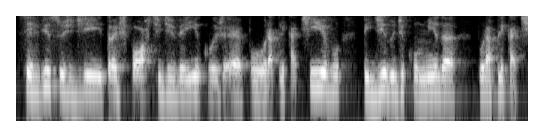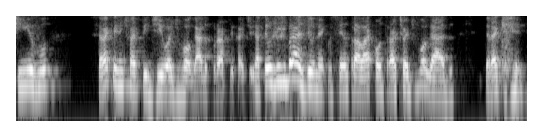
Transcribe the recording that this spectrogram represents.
serviços de transporte de veículos é, por aplicativo, pedido de comida por aplicativo. Será que a gente vai pedir o advogado por aplicativo? Já tem o Jus Brasil, né? Que você entra lá, contrate o advogado. Será que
